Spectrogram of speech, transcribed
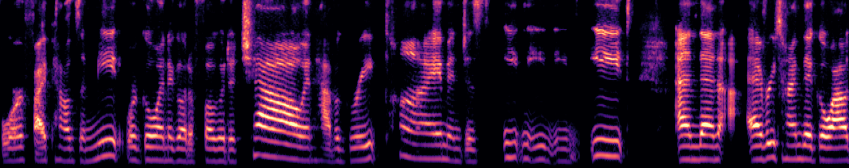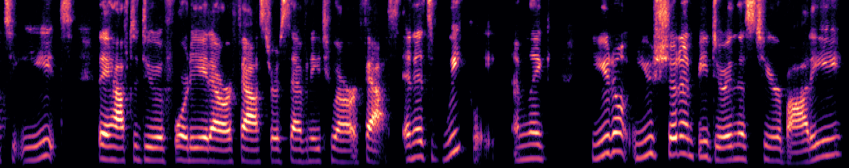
four or five pounds of meat we're going to go to fogo de chao and have a great time and just eat and eat and eat and eat and then uh, every time they go out to eat they have to do a 48 hour fast or a 72 hour fast and it's weekly. I'm like you don't you shouldn't be doing this to your body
